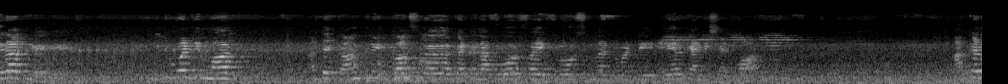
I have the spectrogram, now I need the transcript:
ఇరాక్లో ఇటువంటి మాల్ అంటే కాంక్రీట్ బాక్స్ లాగా కట్టిన ఫోర్ ఫైవ్ ఫ్లోర్స్ ఉన్నటువంటి ఎయిర్ కండిషన్ మాల్. అక్కడ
